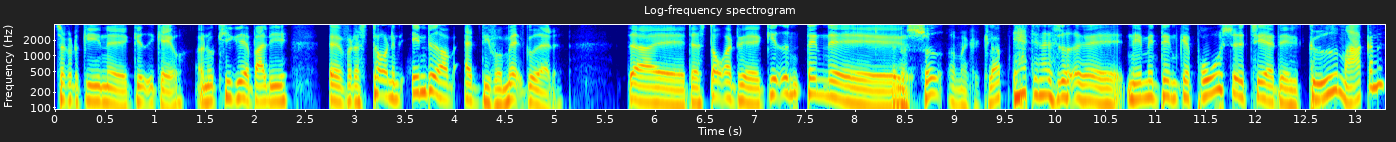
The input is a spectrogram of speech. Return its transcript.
Så kan du give en øh, ged i gave. Og nu kiggede jeg bare lige, øh, for der står nemlig intet om, at de får mælk ud af det. Der, øh, der står, at øh, geden, den... Øh, Den er sød, og man kan klappe. Ja, den er sød. Øh, nej, men den kan bruges øh, til at øh, gøde markerne.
